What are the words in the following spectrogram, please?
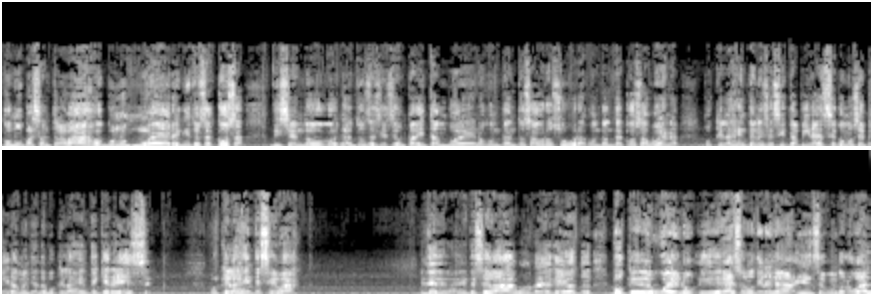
cómo pasan trabajo, algunos mueren y todas esas cosas, diciendo, coño, entonces si ese es un país tan bueno, con tanta sabrosura, con tantas cosas buenas, ¿por qué la gente necesita pirarse como se pira? ¿Me entiendes? ¿Por qué la gente quiere irse? ¿Por qué la gente se va? ¿Entiendes? La gente se va porque, de bueno y de eso no tiene nada. Y en segundo lugar,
